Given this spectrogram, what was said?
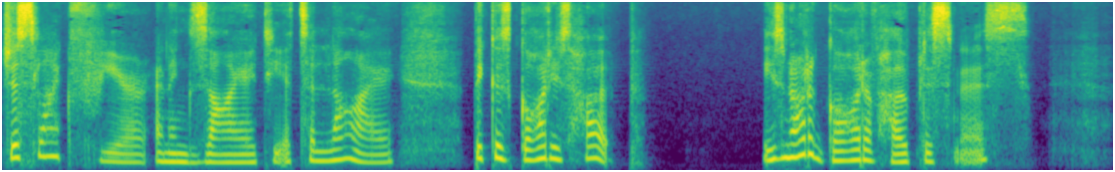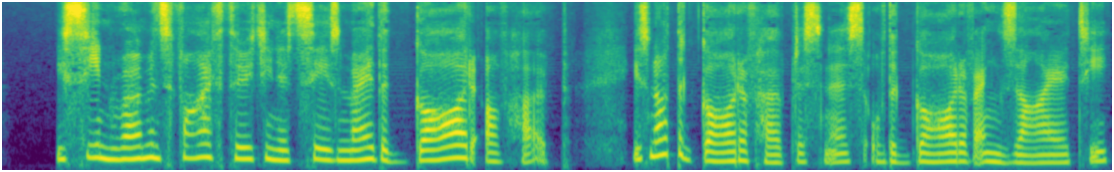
Just like fear and anxiety, it's a lie because God is hope. He's not a God of hopelessness. You see, in Romans 5:13 it says, May the God of hope He's not the God of hopelessness or the God of anxiety.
